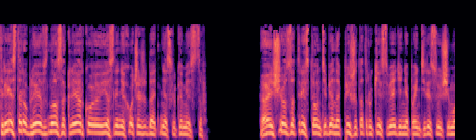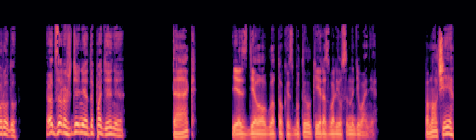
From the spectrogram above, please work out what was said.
Триста рублей взноса клерку, если не хочешь ждать несколько месяцев. А еще за триста он тебе напишет от руки сведения по интересующему роду. От зарождения до падения. Так. Я сделал глоток из бутылки и развалился на диване. Помолчи,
